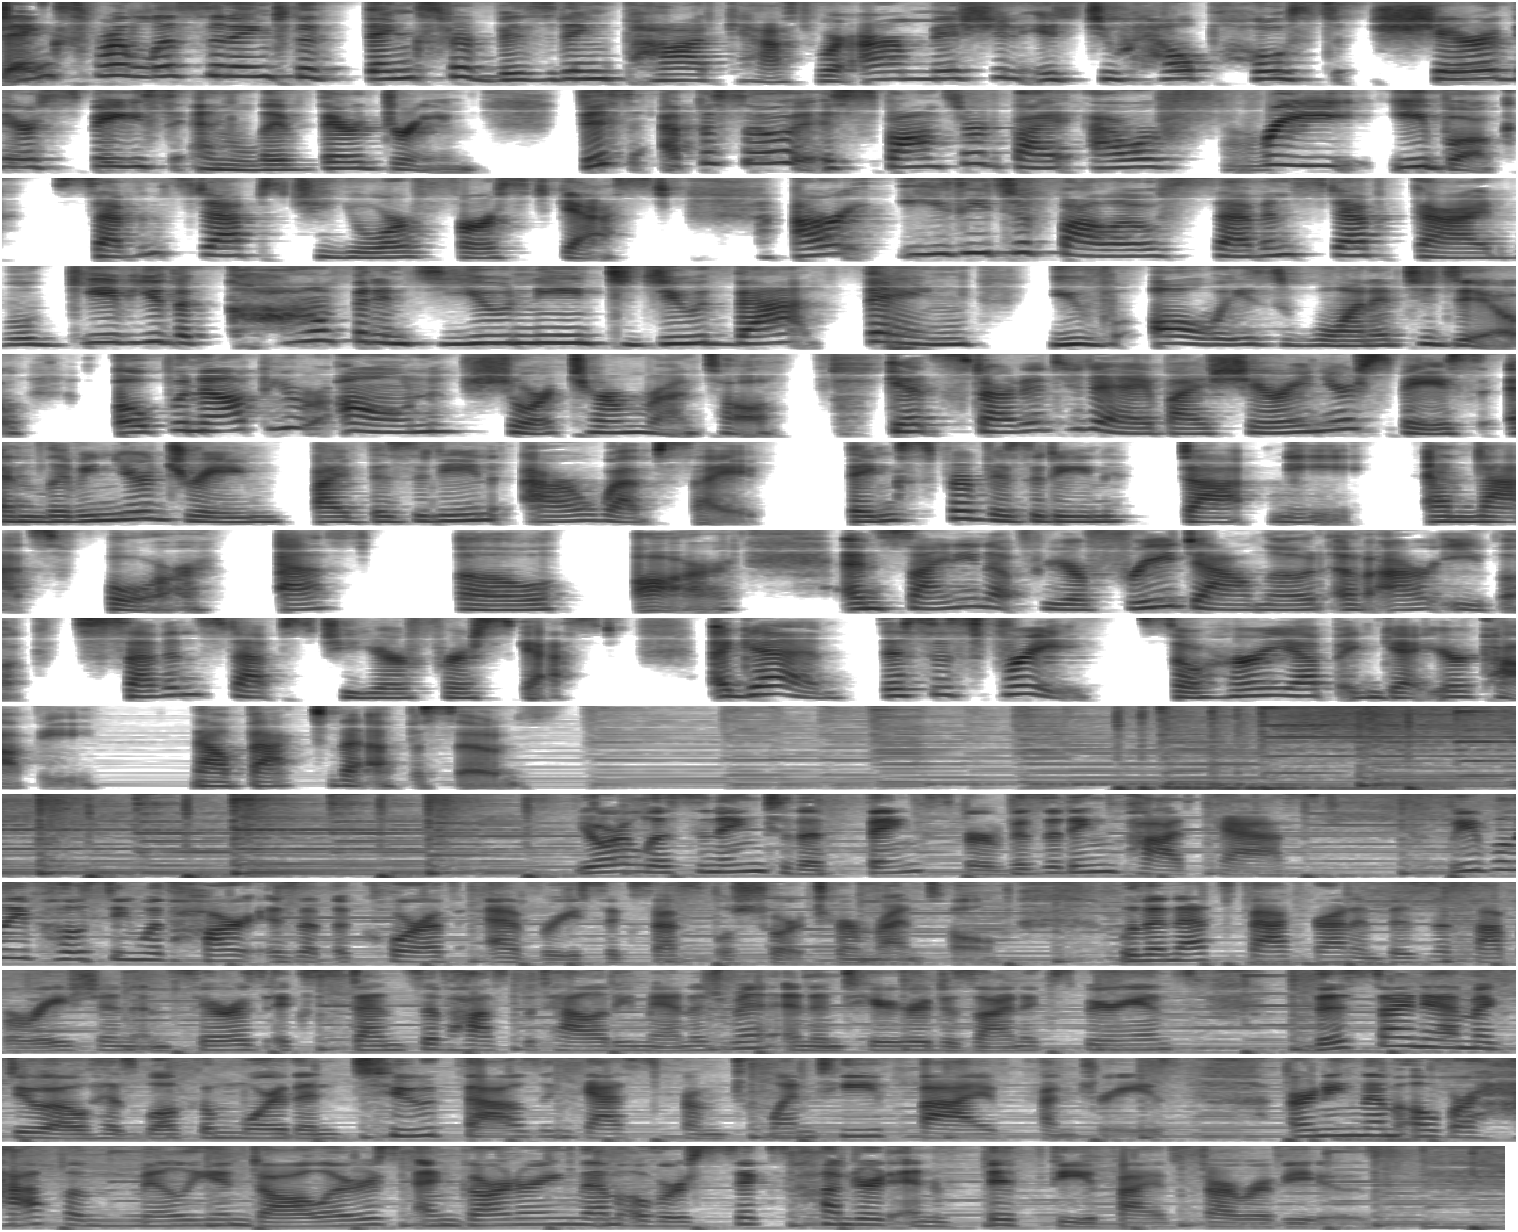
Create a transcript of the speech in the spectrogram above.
Thanks for listening to the Thanks for Visiting podcast, where our mission is to help hosts share their space and live their dream. This episode is sponsored by our free ebook, Seven Steps to Your First Guest. Our easy to follow seven step guide will give you the confidence you need to do that thing you've always wanted to do. Open up your own short term rental. Get started today by sharing your space and living your dream by visiting our website, Thanks for thanksforvisiting.me and that's for F O R, and signing up for your free download of our ebook, Seven Steps to Your First Guest. Again, this is free, so hurry up and get your copy. Now back to the episode. You're listening to the Thanks for Visiting podcast. We believe hosting with heart is at the core of every successful short term rental. With Annette's background in business operation and Sarah's extensive hospitality management and interior design experience, this dynamic duo has welcomed more than 2,000 guests from 25 countries, earning them over half a million dollars and garnering them over 650 five star reviews.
